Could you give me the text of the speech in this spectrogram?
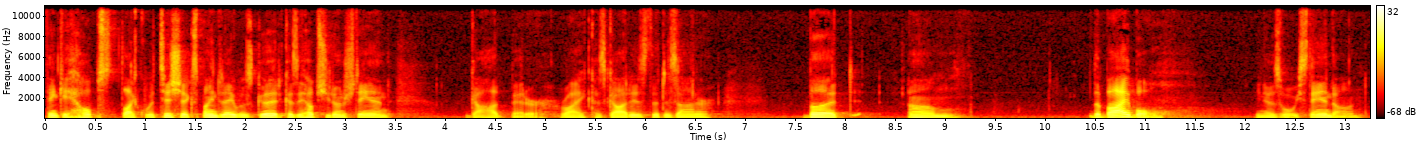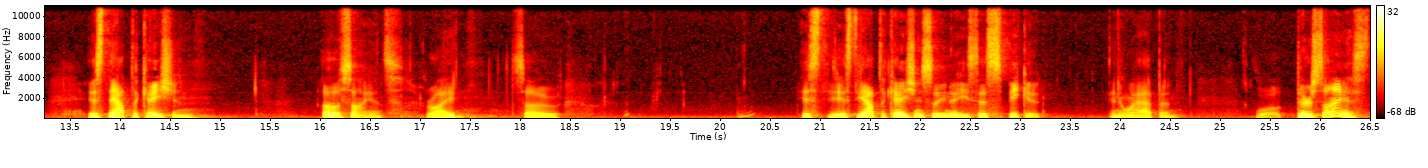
think it helps, like what Tisha explained today was good because it helps you to understand God better, right? Because God is the designer. But um, the Bible, you know, is what we stand on. It's the application of science, right? So it's the, it's the application. So, you know, he says, speak it, and it will happen. Well, there's science,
